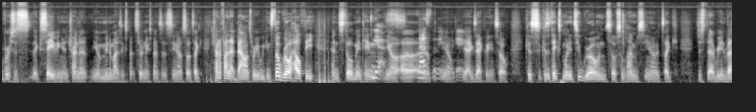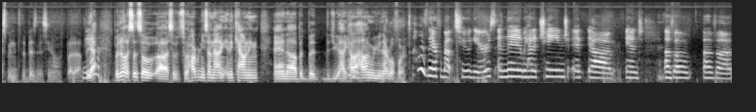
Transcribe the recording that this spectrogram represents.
versus like saving and trying to you know minimize expen- certain expenses you know so it's like trying to find that balance where we can still grow healthy and still maintain you know uh, that's uh, the name you of the game. yeah exactly and so because it takes money to grow and so sometimes you know it's like just that reinvestment into the business you know but, uh, but yeah. Yeah. but no so so uh, so so Harbor Nissan now in, in accounting and uh, but but did you like, how, how long were you in that role for I was there for about two years, and then we had a change, at, um, and of of of uh,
